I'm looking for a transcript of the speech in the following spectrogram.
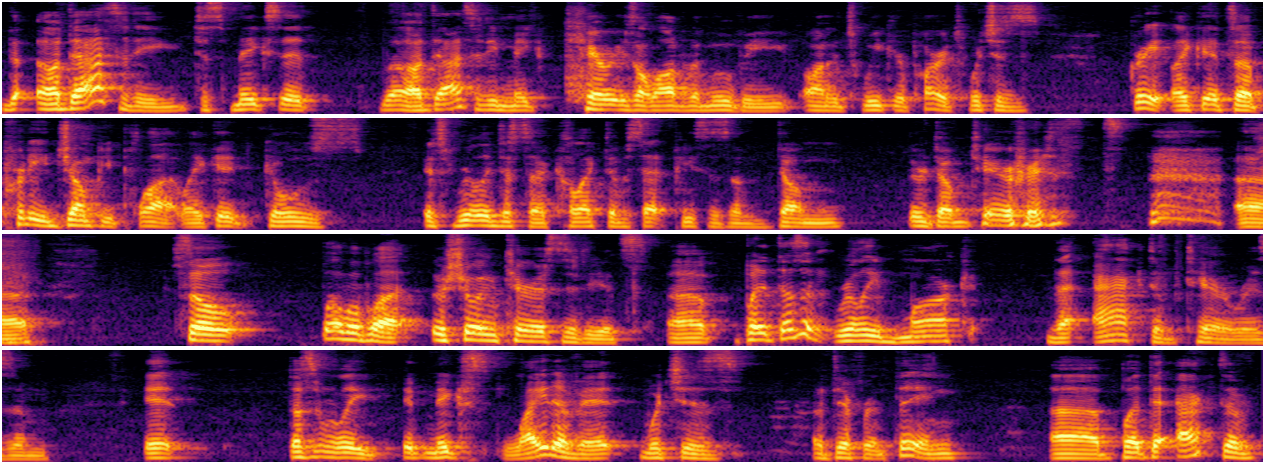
The audacity just makes it. The audacity make carries a lot of the movie on its weaker parts, which is great. Like it's a pretty jumpy plot. Like it goes. It's really just a collective set pieces of dumb. They're dumb terrorists. Uh, so blah blah blah. They're showing terrorist idiots, uh, but it doesn't really mock the act of terrorism. It doesn't really it makes light of it, which is a different thing. Uh, but the act of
